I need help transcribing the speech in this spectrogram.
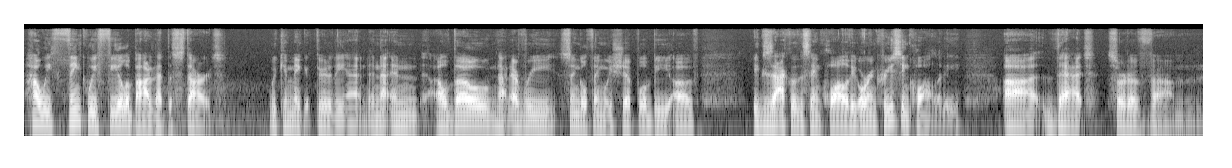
how we think we feel about it at the start, we can make it through to the end. And, and although not every single thing we ship will be of exactly the same quality or increasing quality, uh, that sort of um,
